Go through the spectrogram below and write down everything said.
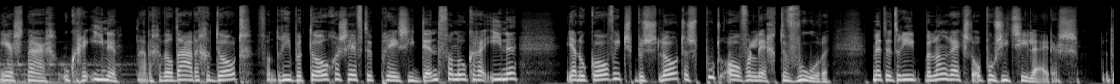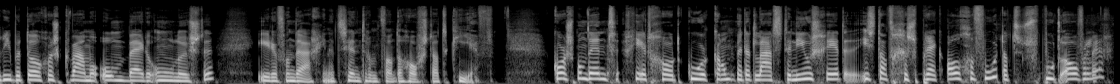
Eerst naar Oekraïne. Na de gewelddadige dood van drie betogers... heeft de president van Oekraïne, Yanukovych, besloten spoedoverleg te voeren... met de drie belangrijkste oppositieleiders. De drie betogers kwamen om bij de onlusten... eerder vandaag in het centrum van de hoofdstad Kiev. Correspondent Geert Groot-Koerkamp met het laatste nieuws. Is dat gesprek al gevoerd, dat spoedoverleg?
